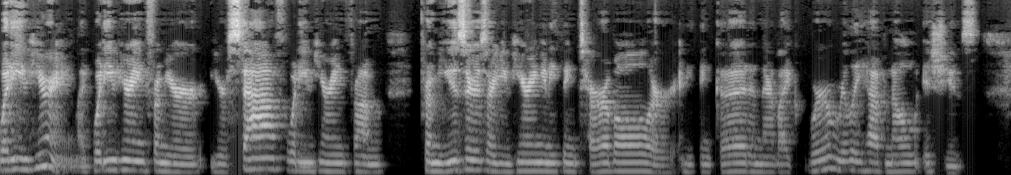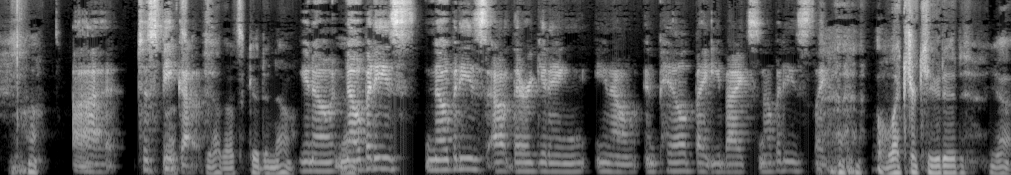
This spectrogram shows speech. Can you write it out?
what are you hearing? Like, what are you hearing from your, your staff? What are you hearing from, from users? Are you hearing anything terrible or anything good? And they're like, we really have no issues, huh. uh, to speak that's, of. Yeah, that's good to know. You know, yeah. nobody's, nobody's out there getting, you know, impaled by e-bikes. Nobody's like electrocuted. Yeah.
